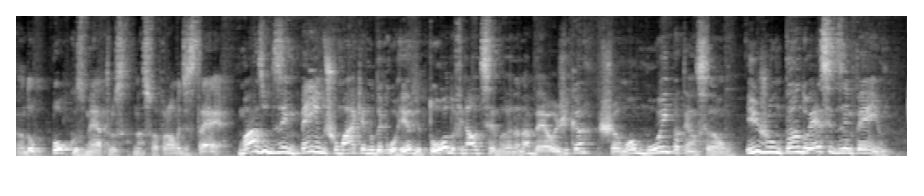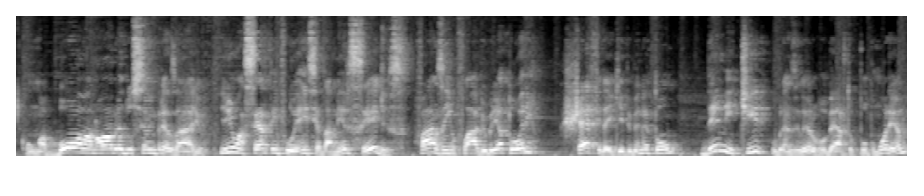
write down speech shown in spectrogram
Andou poucos metros na sua prova de estreia. Mas o desempenho do Schumacher no decorrer de todo o final de semana na Bélgica chamou muita atenção. E juntando esse desempenho com uma boa manobra do seu empresário e uma certa influência da Mercedes, fazem o Flávio Briatore, chefe da equipe Benetton, demitir o brasileiro Roberto Pupo Moreno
